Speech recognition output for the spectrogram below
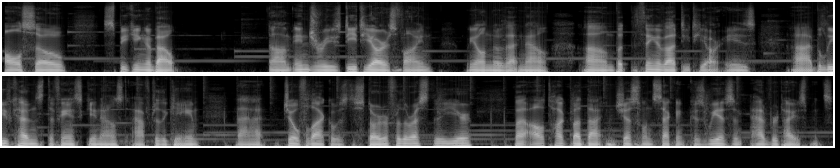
also speaking about um, injuries, DTR is fine. We all know that now. Um, but the thing about DTR is, uh, I believe Kevin Stefanski announced after the game that Joe Flacco was the starter for the rest of the year. But I'll talk about that in just one second because we have some advertisements.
